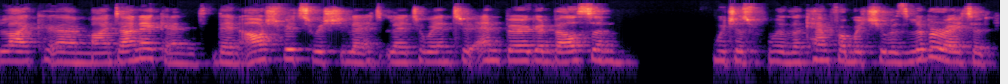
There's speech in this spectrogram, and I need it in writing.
like uh, Majdanek and then Auschwitz, which she later went to, and Bergen-Belsen, which is the camp from which she was liberated,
